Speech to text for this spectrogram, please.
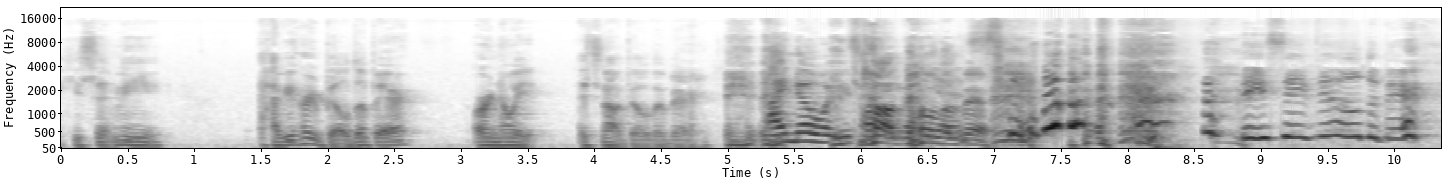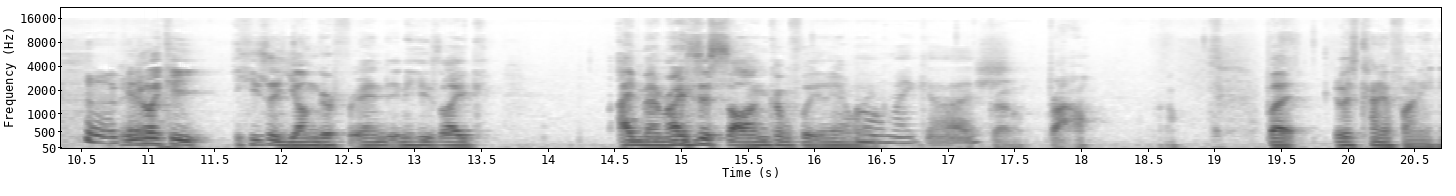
he sent me. Have you heard Build a Bear? Or no, wait, it's not Build a Bear. I know what you're it's talking not about. Build yes. a Bear. They say build a bear. okay. You're like a, he's a younger friend, and he's like, I memorized this song completely. I'm like, oh my gosh. bro, bro, bro. But it was kind of funny.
